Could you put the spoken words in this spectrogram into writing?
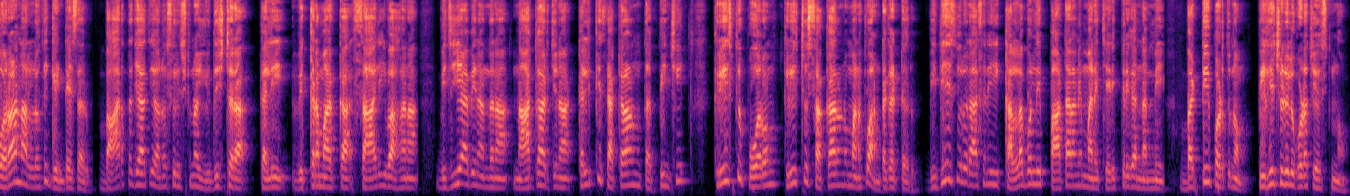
పురాణాల్లోకి గెంటేశారు. భారత జాతి అనుసరిస్తున్న యుధిష్ఠర కలి విక్రమార్క శాలివాహన విజయాభినందన నాగార్జున కలికి సకాలను తప్పించి క్రీస్తు పూర్వం క్రీస్తు సకాలను మనకు అంటగట్టారు. విదేశీయులు రాసిన ఈ కళ్ళబొల్లి పాఠాలని మన చరిత్రగా నమ్మి బట్టి పడుతున్నాం పిహెచ్డీలు కూడా చేస్తున్నాం.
